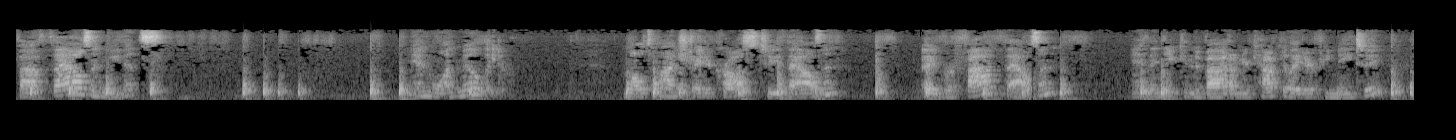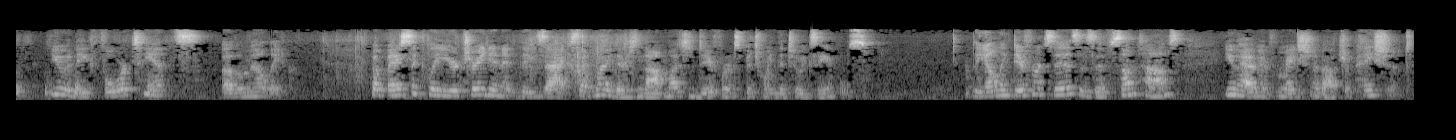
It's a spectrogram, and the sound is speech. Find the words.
5,000 units in 1 milliliter. Multiplying straight across 2,000 over 5,000 and then you can divide on your calculator if you need to. You would need 4 tenths of a milliliter. But basically, you're treating it the exact same way. There's not much difference between the two examples. The only difference is, is if sometimes you have information about your patient.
